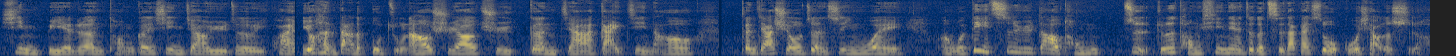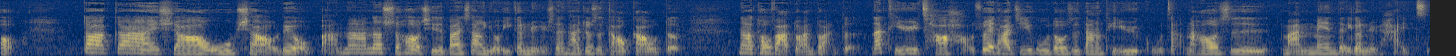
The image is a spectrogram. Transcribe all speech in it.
性别认同跟性教育这一块有很大的不足，然后需要去更加改进，然后更加修正，是因为，嗯，我第一次遇到同志，就是同性恋这个词，大概是我国小的时候，大概小五小六吧。那那时候其实班上有一个女生，她就是高高的。那头发短短的，那体育超好，所以她几乎都是当体育股长，然后是蛮 man 的一个女孩子。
